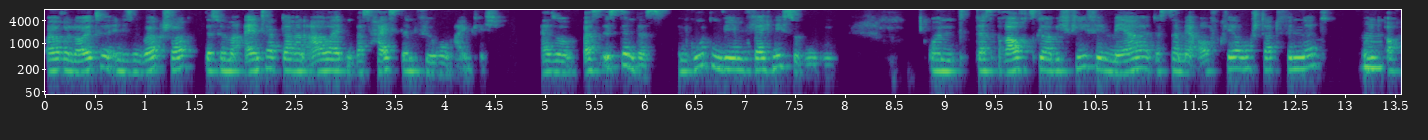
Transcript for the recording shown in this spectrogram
eure Leute in diesen Workshop, dass wir mal einen Tag daran arbeiten, was heißt denn Führung eigentlich? Also was ist denn das? Im Guten wie im vielleicht nicht so Guten? Und das braucht es, glaube ich, viel, viel mehr, dass da mehr Aufklärung stattfindet mhm. und auch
